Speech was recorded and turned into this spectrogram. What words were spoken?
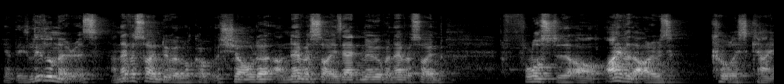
he had these little mirrors, I never saw him do a look over the shoulder, I never saw his head move, I never saw him flustered at all. Either that or he was the coolest guy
